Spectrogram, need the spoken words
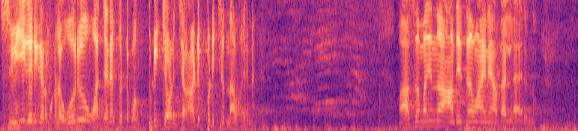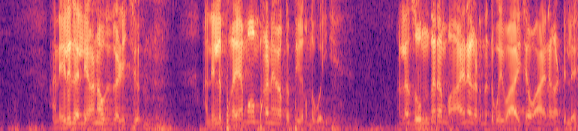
സ്വീകരിക്കണം മക്കളെ. ഓരോ വചനം കിട്ടുമ്പോൾ പിടിച്ചോണം ചാടി പിടിച്ചെന്നാണ് പറയണേ ആ സമയം ഇന്ന് ആദ്യത്തെ വായന അതല്ലായിരുന്നു. അനിൽ കല്യാണമൊക്കെ കഴിച്ച് അനിൽ പ്രേമവും പ്രണയവും തീർന്നു പോയി നല്ല സുന്ദരം വായന കിടന്നിട്ട് പോയി വായിച്ച വായന കണ്ടില്ലേ?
